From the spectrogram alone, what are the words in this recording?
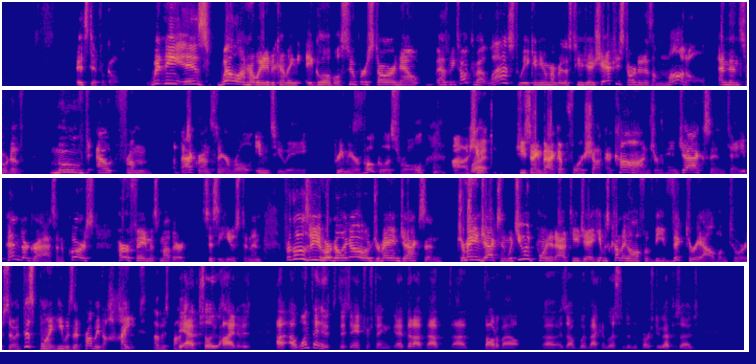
it's difficult. Whitney is well on her way to becoming a global superstar. Now, as we talked about last week, and you remember this, TJ, she actually started as a model and then sort of moved out from a background singer role into a premier vocalist role. Uh, she, Right. she sang backup for Chaka Khan, Jermaine Jackson, Teddy Pendergrass, and of course, her famous mother, Cissy Houston. And for those of you who are going, oh, Jermaine Jackson, Jermaine Jackson, which you had pointed out, TJ, he was coming off of the Victory album tour. So at this point, he was at probably the height of his the absolute height of his. I, I, one thing that's, that's interesting uh, that I, I, I thought about uh, as I went back and listened to the first two episodes,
